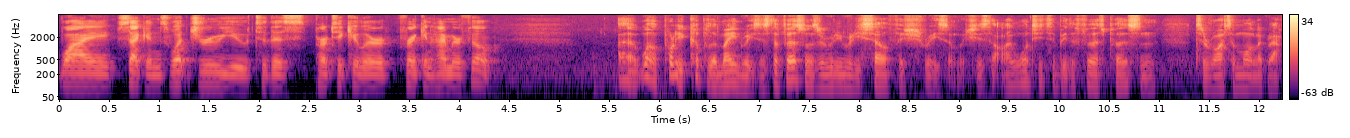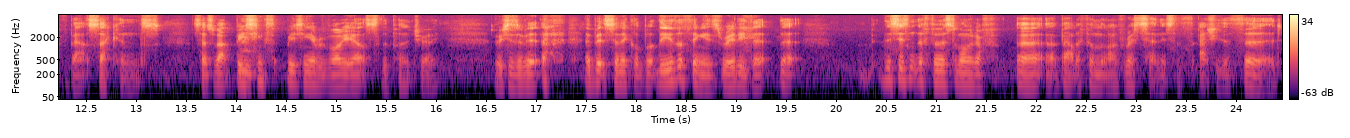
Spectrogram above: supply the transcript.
why Seconds? What drew you to this particular Frankenheimer film? Uh, well, probably a couple of main reasons. The first one is a really, really selfish reason, which is that I wanted to be the first person to write a monograph about seconds. So it's about beating beating everybody else to the punch, really, which is a bit a bit cynical. But the other thing is really that that this isn't the first monograph uh, about a film that I've written. It's the, actually the third.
